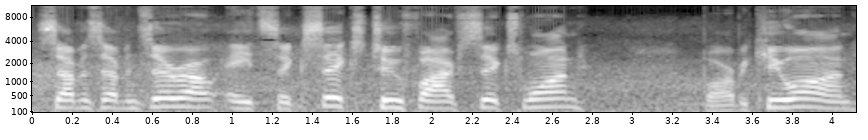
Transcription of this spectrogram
770-866-2561. Barbecue on.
